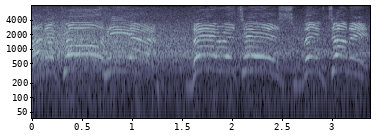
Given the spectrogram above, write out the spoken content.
And a goal here! There it is! They've done it!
